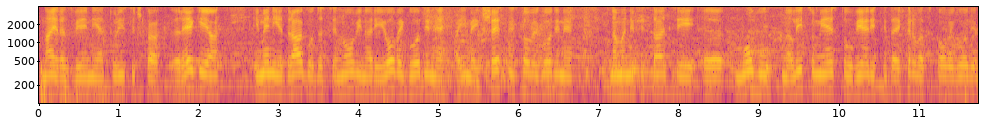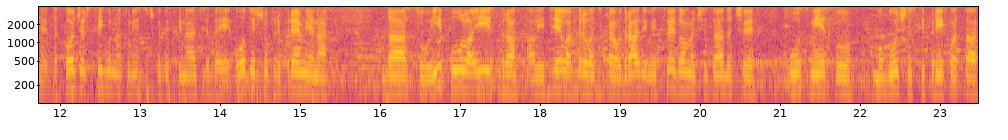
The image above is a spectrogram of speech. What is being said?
najrazvijenija turistička regija i meni je drago da se novinari ove godine, a ima ih 16 ove godine, na manifestaciji e, mogu na licu mjesta uvjeriti da je Hrvatska ove godine također sigurna turistička destinacija, da je odlično pripremljena, da su i Pula i Istra, ali i cijela Hrvatska odradili sve domaće zadaće u smislu mogućnosti prihvata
